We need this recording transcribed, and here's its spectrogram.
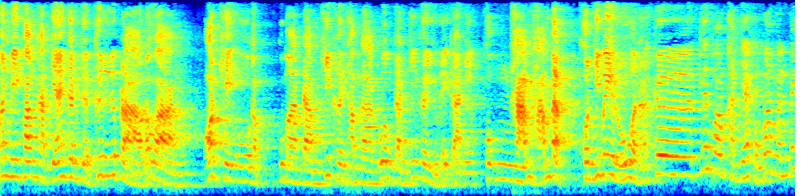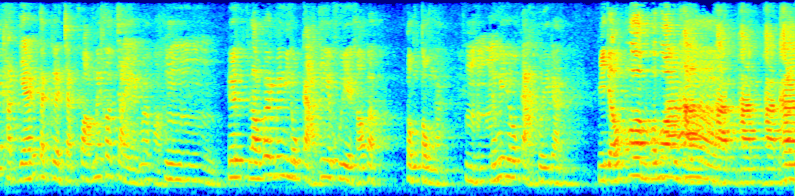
มันมีความขัดแย้งกันเกิดขึ้นหรือเปล่า ระหว่างออสเคโอกับกุมารดำที่เคยทำงานร่วมกันที่เคยอยู่ด้วยกันนี้ผมอืม ถามถามแบบคนที่ไม่รู้อะนะคือเรื่องความขัดแย้งผมว่ามันไม่ขัดแย้งแต่เกิดจากความไม่เข้าใจกันมากกว่าอืมคือเราก็ไม่มีโอกาสที่จะคุยกับเขาแบบตรงๆอะอืมยังไม่มีโอกาสคุยกัน มีแต่อ้อมอ้อมอ้อมทางอ่า ผ่านผ่านผ่านทาง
